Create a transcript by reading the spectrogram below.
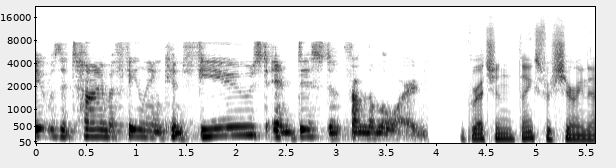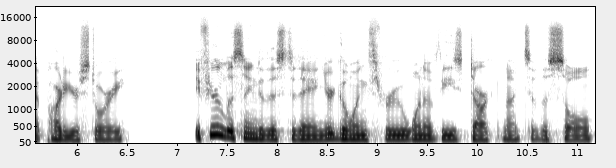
it was a time of feeling confused and distant from the Lord. Gretchen, thanks for sharing that part of your story. If you're listening to this today and you're going through one of these dark nights of the soul,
